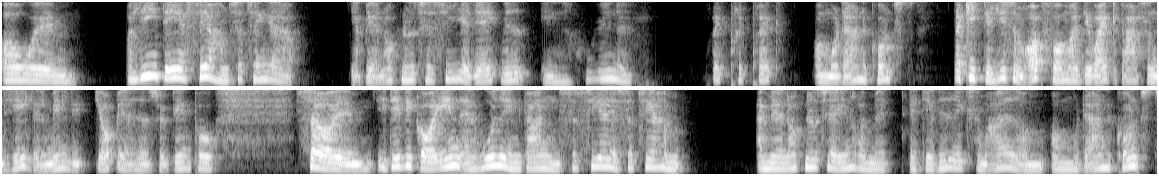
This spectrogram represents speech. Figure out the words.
Og, øh, og lige det jeg ser ham, så tænker jeg, jeg bliver nok nødt til at sige, at jeg ikke ved en hudende prik, prik, prik om moderne kunst. Der gik det ligesom op for mig, at det var ikke bare sådan et helt almindeligt job, jeg havde søgt ind på. Så øh, i det vi går ind af hovedindgangen, så siger jeg så til ham, at jeg er nok nødt til at indrømme, at, at jeg ved ikke så meget om, om moderne kunst.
